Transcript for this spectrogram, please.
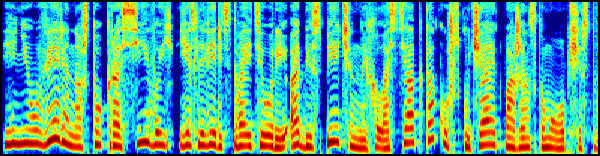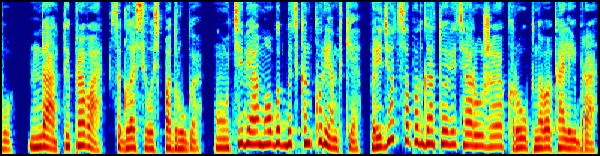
И не уверена, что красивый, если верить твоей теории, обеспеченный холостяк так уж скучает по женскому обществу. «Да, ты права», — согласилась подруга. «У тебя могут быть конкурентки. Придется подготовить оружие крупного калибра.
